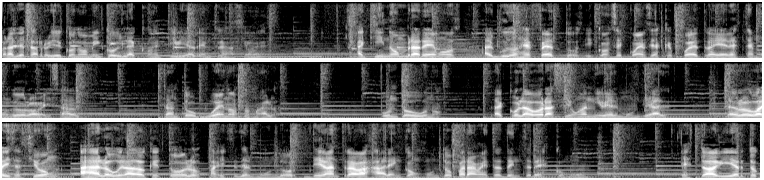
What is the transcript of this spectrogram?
para el desarrollo económico y la conectividad entre naciones. Aquí nombraremos algunos efectos y consecuencias que puede traer este mundo globalizado, tanto buenos o malos. Punto 1 la colaboración a nivel mundial. La globalización ha logrado que todos los países del mundo deban trabajar en conjunto para metas de interés común. Esto ha abierto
